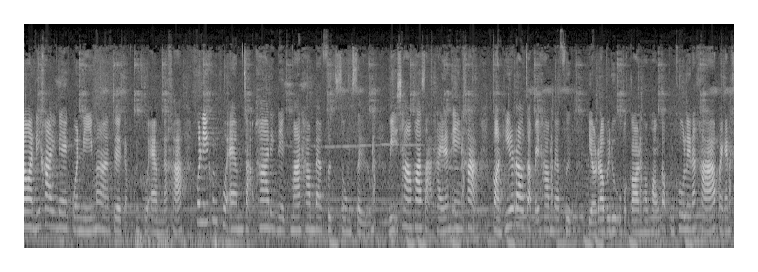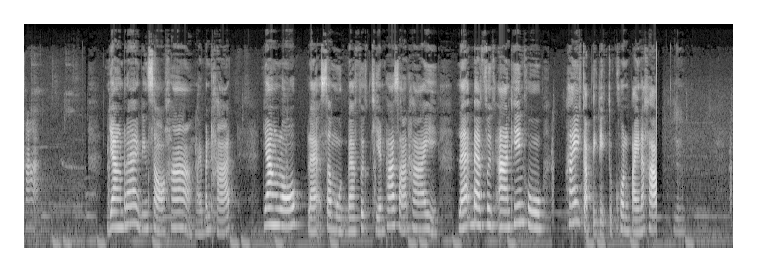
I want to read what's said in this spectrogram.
สวัสดีค่ะเด็กๆ วันนี้มาเจอกับคุณครูแอมนะคะ วันนี้คุณครูแอมจะพาเด็กๆ มาทำแบบฝึกส่งเสริม วิชาภาษาไทยนั่นเองค่ะ ก่อนที่เราจะไปทำแบบฝึก เดี๋ยวเราไปดูอุปกรณ์พร้อมๆ กับคุณครูเลยนะคะ ไปกันค่ะ อย่างแรกดินสอค่ะไม้บรรทัด ยางลบและสมุดแบบฝึกเขียนภาษาไทย และแบบฝึกอ่านที่ครูให้กับเด็กๆทุกคนไปนะคะเ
